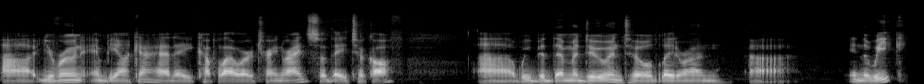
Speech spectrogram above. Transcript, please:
uh, Jeroen and Bianca had a couple hour train ride, so they took off. Uh, we bid them adieu until later on uh, in the week.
